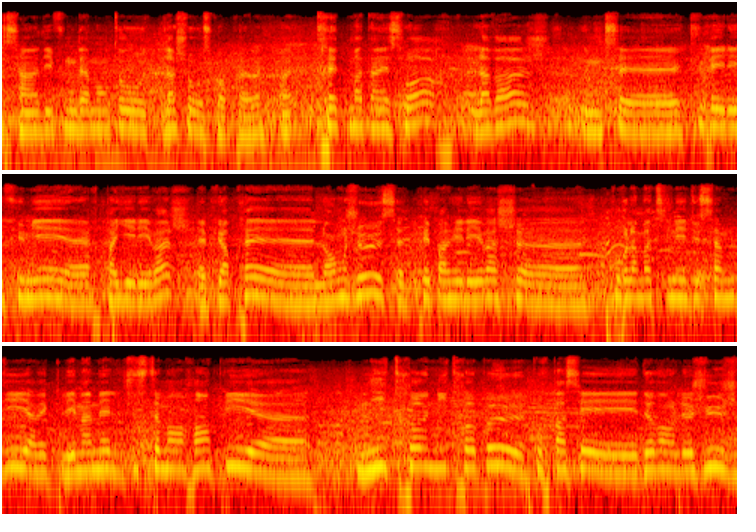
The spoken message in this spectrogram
c'est un des fondamentaux de la chose. Après. Traite matin et soir, lavage, donc c'est curer les fumiers, repailler les vaches. Et puis après, l'enjeu, c'est de préparer les vaches pour la matinée du samedi avec les mamelles justement remplies, ni trop ni trop peu, pour passer devant le juge,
